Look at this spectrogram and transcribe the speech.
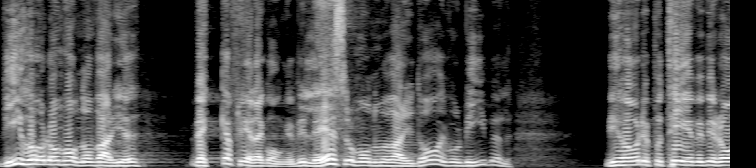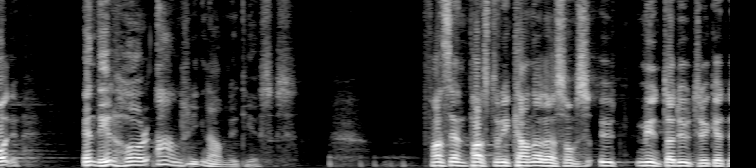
Vi hör om honom varje vecka flera gånger. Vi läser om honom varje dag i vår bibel. Vi hör det på tv, vi radio. En del hör aldrig namnet Jesus. Det fanns en pastor i Kanada som myntade uttrycket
